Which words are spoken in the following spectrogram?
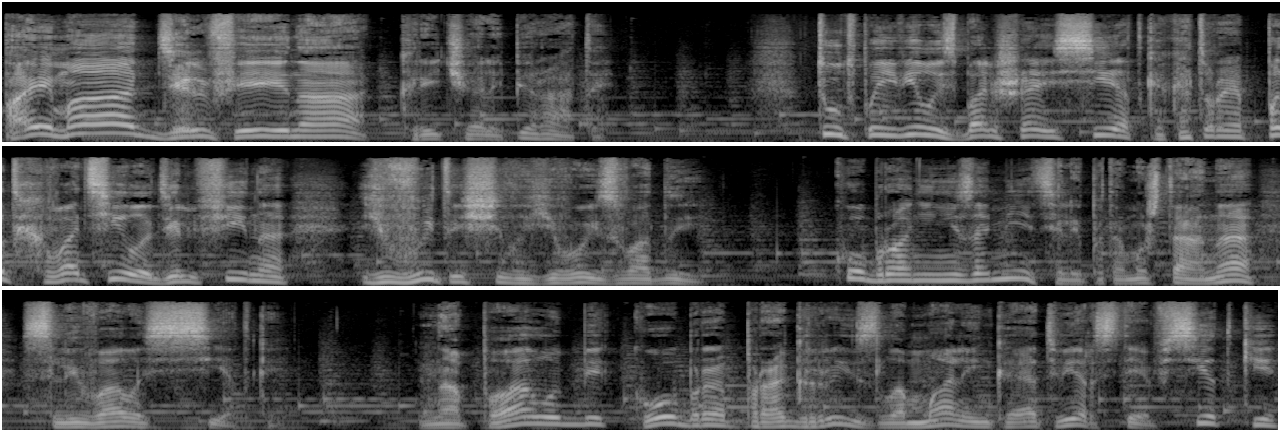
«Поймать дельфина!» – кричали пираты. Тут появилась большая сетка, которая подхватила дельфина и вытащила его из воды. Кобру они не заметили, потому что она сливалась с сеткой. На палубе кобра прогрызла маленькое отверстие в сетке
